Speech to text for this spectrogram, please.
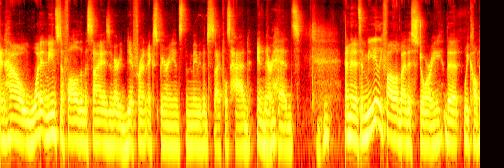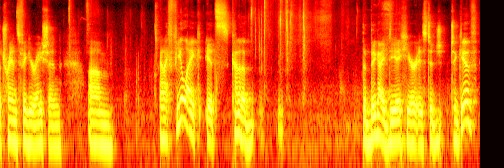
and how what it means to follow the Messiah is a very different experience than maybe the disciples had in their mm-hmm. heads. Mm-hmm. And then it's immediately followed by this story that we call the Transfiguration. Um, and I feel like it's kind of the the big idea here is to to give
